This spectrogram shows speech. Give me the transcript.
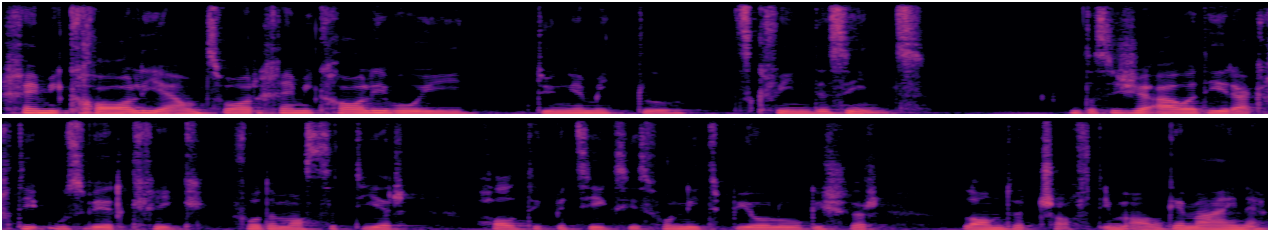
Chemikalien. Und zwar Chemikalien, die in Düngemitteln zu finden sind. Und das ist ja auch eine direkte Auswirkung von der Massentierhaltung bzw. von nicht biologischer Landwirtschaft im Allgemeinen.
